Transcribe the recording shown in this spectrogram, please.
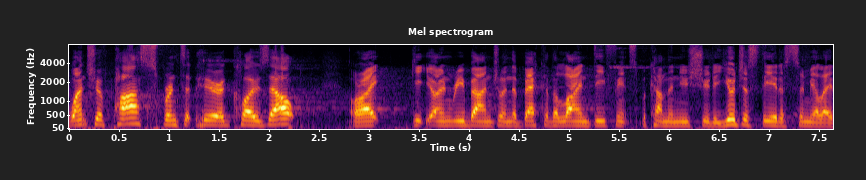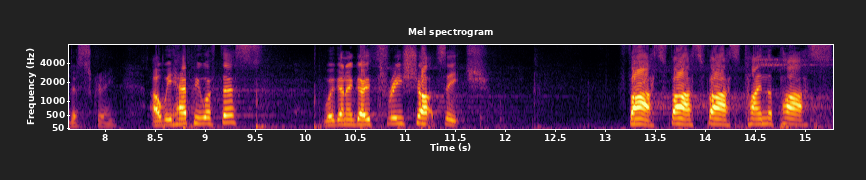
Once you've passed, sprint it here and close out. All right, get your own rebound, join the back of the line, defense, become the new shooter. You're just there to simulate a screen. Are we happy with this? We're going to go three shots each. Fast, fast, fast. Time the pass.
